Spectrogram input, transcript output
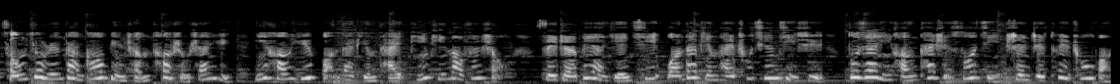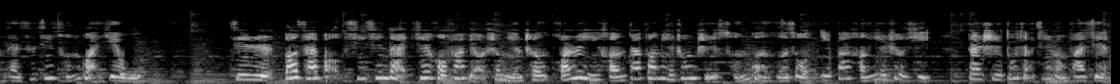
从诱人蛋糕变成烫手山芋，银行与网贷平台频频闹分手。随着备案延期，网贷平台出清继续，多家银行开始缩紧甚至退出网贷资金存管业务。近日，包财宝、新兴贷先后发表声明称，华润银行单方面终止存管合作，引发行业热议。但是，独角金融发现，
